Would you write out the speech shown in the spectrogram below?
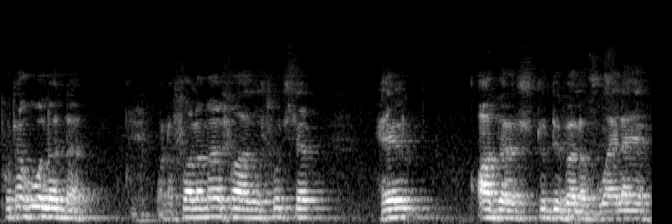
put a hole on that. Want to follow my father's footsteps, help others to develop while I,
